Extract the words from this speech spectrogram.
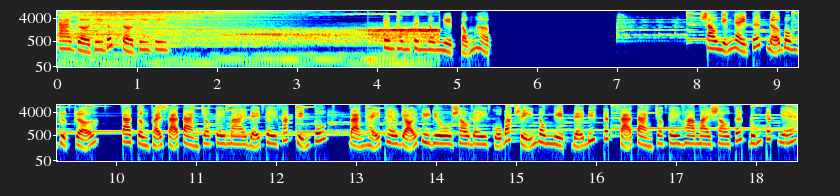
agri Doctor TV Kênh thông tin nông nghiệp tổng hợp Sau những ngày Tết nở bông rực rỡ, ta cần phải xả tàn cho cây mai để cây phát triển tốt. Bạn hãy theo dõi video sau đây của bác sĩ nông nghiệp để biết cách xả tàn cho cây hoa mai sau Tết đúng cách nhé.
